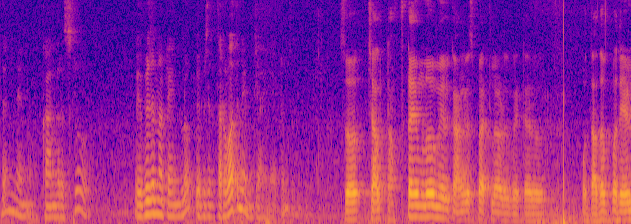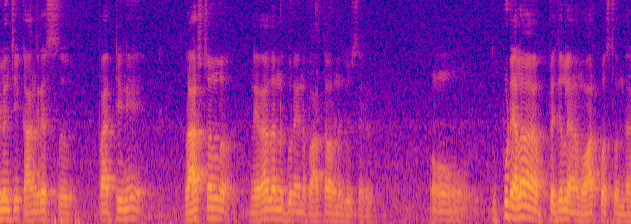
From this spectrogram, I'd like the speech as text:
దెన్ నేను కాంగ్రెస్లో విభజన టైంలో విభజన తర్వాత నేను జాయిన్ అయ్యడం జరిగింది. సో చాలా టఫ్ టైంలో మీరు కాంగ్రెస్ పార్టీలో అడుగుపెట్టారు. ఓ దాదాపు పదేళ్ళ నుంచి కాంగ్రెస్ పార్టీని రాష్ట్రంలో నిరాదరణకు గురైన వాతావరణం చూశారు. ఇప్పుడు ఎలా ప్రజల్లో ఏమైనా మార్పు వస్తుందా?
